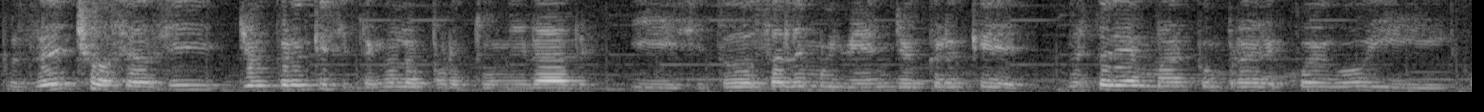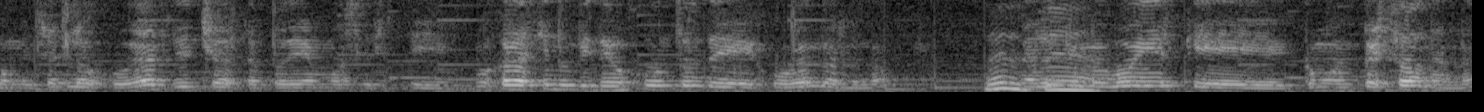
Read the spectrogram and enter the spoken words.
Pues de hecho, o sea, sí, yo creo que si tengo la oportunidad y si todo sale muy bien, yo creo que no estaría mal comprar el juego y comenzarlo a jugar. De hecho, hasta podríamos, este, mejor haciendo un video juntos de jugándolo, ¿no? A lo que me voy es que como en persona, ¿no?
